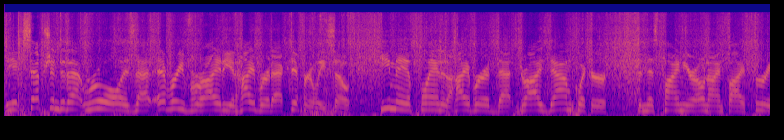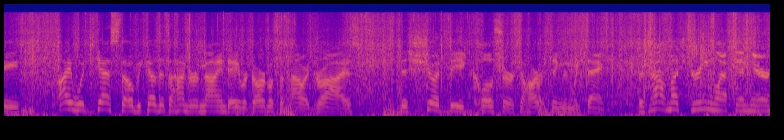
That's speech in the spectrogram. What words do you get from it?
The exception to that rule is that every variety and hybrid act differently. So he may have planted a hybrid that dries down quicker than this Pioneer 0953. I would guess though, because it's 109 day, regardless of how it dries, this should be closer to harvesting than we think. There's not much green left in here.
